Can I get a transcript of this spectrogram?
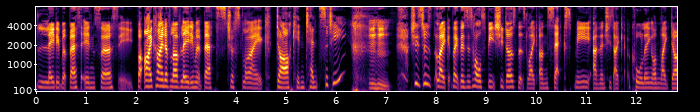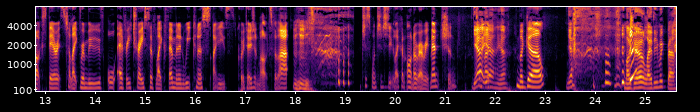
Lady Macbeth in Cersei, but I kind of love Lady Macbeth's just like dark intensity. Mm-hmm. she's just like like there's this whole speech she does that's like unsex me, and then she's like calling on like dark spirits to like remove all every trace of like feminine weakness. I use quotation marks for that. just wanted to do like an honorary mention. Yeah, my- yeah, yeah. My girl. Yeah. My girl, Lady Macbeth.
